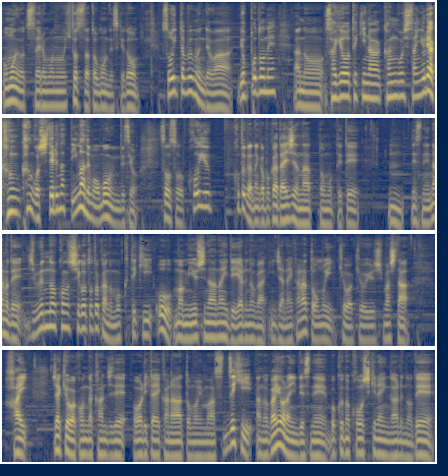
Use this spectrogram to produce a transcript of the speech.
思いを伝えるものの一つだと思うんですけどそういった部分ではよっぽどねあの作業的な看護師さんよりは看護してるなって今でも思うんですよ。そうそう。こういうことがなんか僕は大事だなと思ってて。うんですね。なので、自分のこの仕事とかの目的を、まあ、見失わないでやるのがいいんじゃないかなと思い、今日は共有しました。はい。じゃあ今日はこんな感じで終わりたいかなと思います。ぜひ、あの概要欄にですね、僕の公式 LINE があるので、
